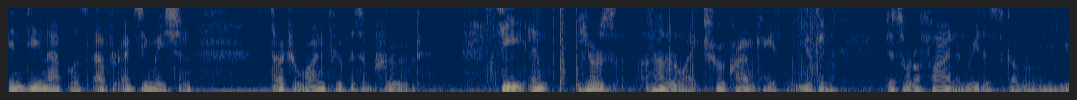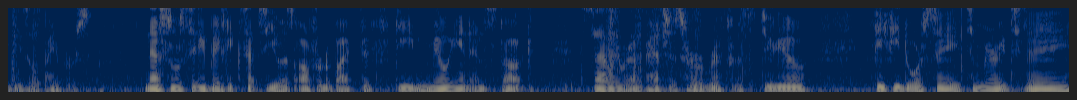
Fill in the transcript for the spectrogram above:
Indianapolis after exhumation. Dr. Wynekoop is improved. See, and here's another like true crime case that you can just sort of find and rediscover when you read these old papers. National City Bank accepts U.S. offer to buy 50 million in stock. Sally Rand patches her rift with studio. Fifi Dorsey to marry today.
